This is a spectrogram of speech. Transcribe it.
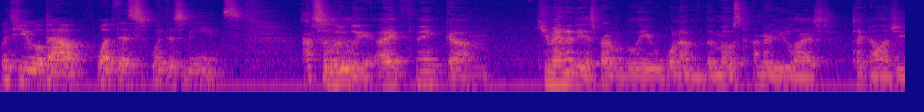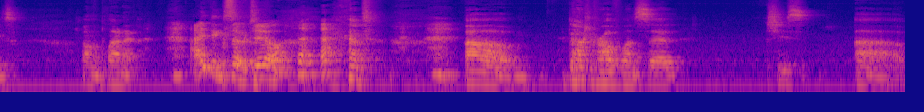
with you about what this what this means. Absolutely. I think um, humanity is probably one of the most underutilized technologies on the planet. I think so too. um, Dr. Rolf once said, "She's um,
